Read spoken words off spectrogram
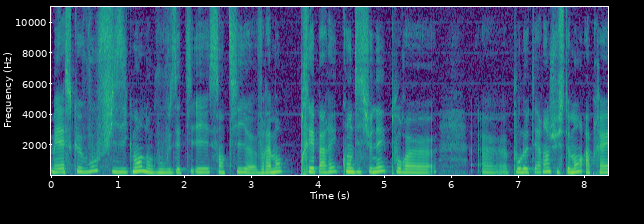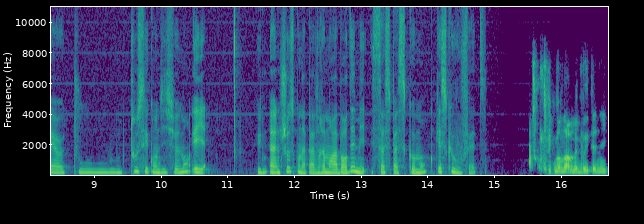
Mais est-ce que vous physiquement donc vous vous étiez senti euh, vraiment préparé, conditionné pour euh, pour le terrain, justement, après euh, tous ces conditionnements? Et une, une chose qu'on n'a pas vraiment abordée, mais ça se passe comment? Qu'est-ce que vous faites? Typiquement dans l'armée britannique,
